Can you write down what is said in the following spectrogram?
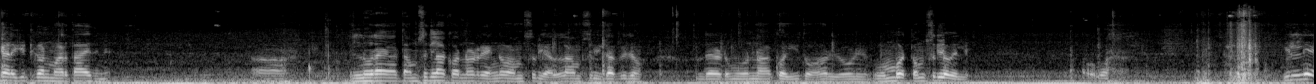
ಕೆಳಗೆ ಇಟ್ಕೊಂಡು ಮಾಡ್ತಾ ಇದ್ದೀನಿ. ಇಲ್ಲಿ ನೂರ ಐವತ್ತು ಹಂಸಗಳು ಹಾಕೋರು ನೋಡ್ರಿ. ಹೆಂಗೋ ಹಂಸಗಳು ಎಲ್ಲ ಹಂಸಗಳು ಇದು ಒಂದೆರಡು, ಮೂರು, ನಾಲ್ಕು, ಐದು, ಆರು, ಏಳು ಒಂಬತ್ತು ಅಂಶಗಳು ಇಲ್ಲಿ. ಇಲ್ಲಿ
